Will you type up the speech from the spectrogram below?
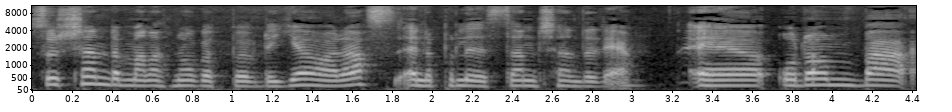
så kände man att något behövde göras, eller polisen kände det. Eh, och de bara,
